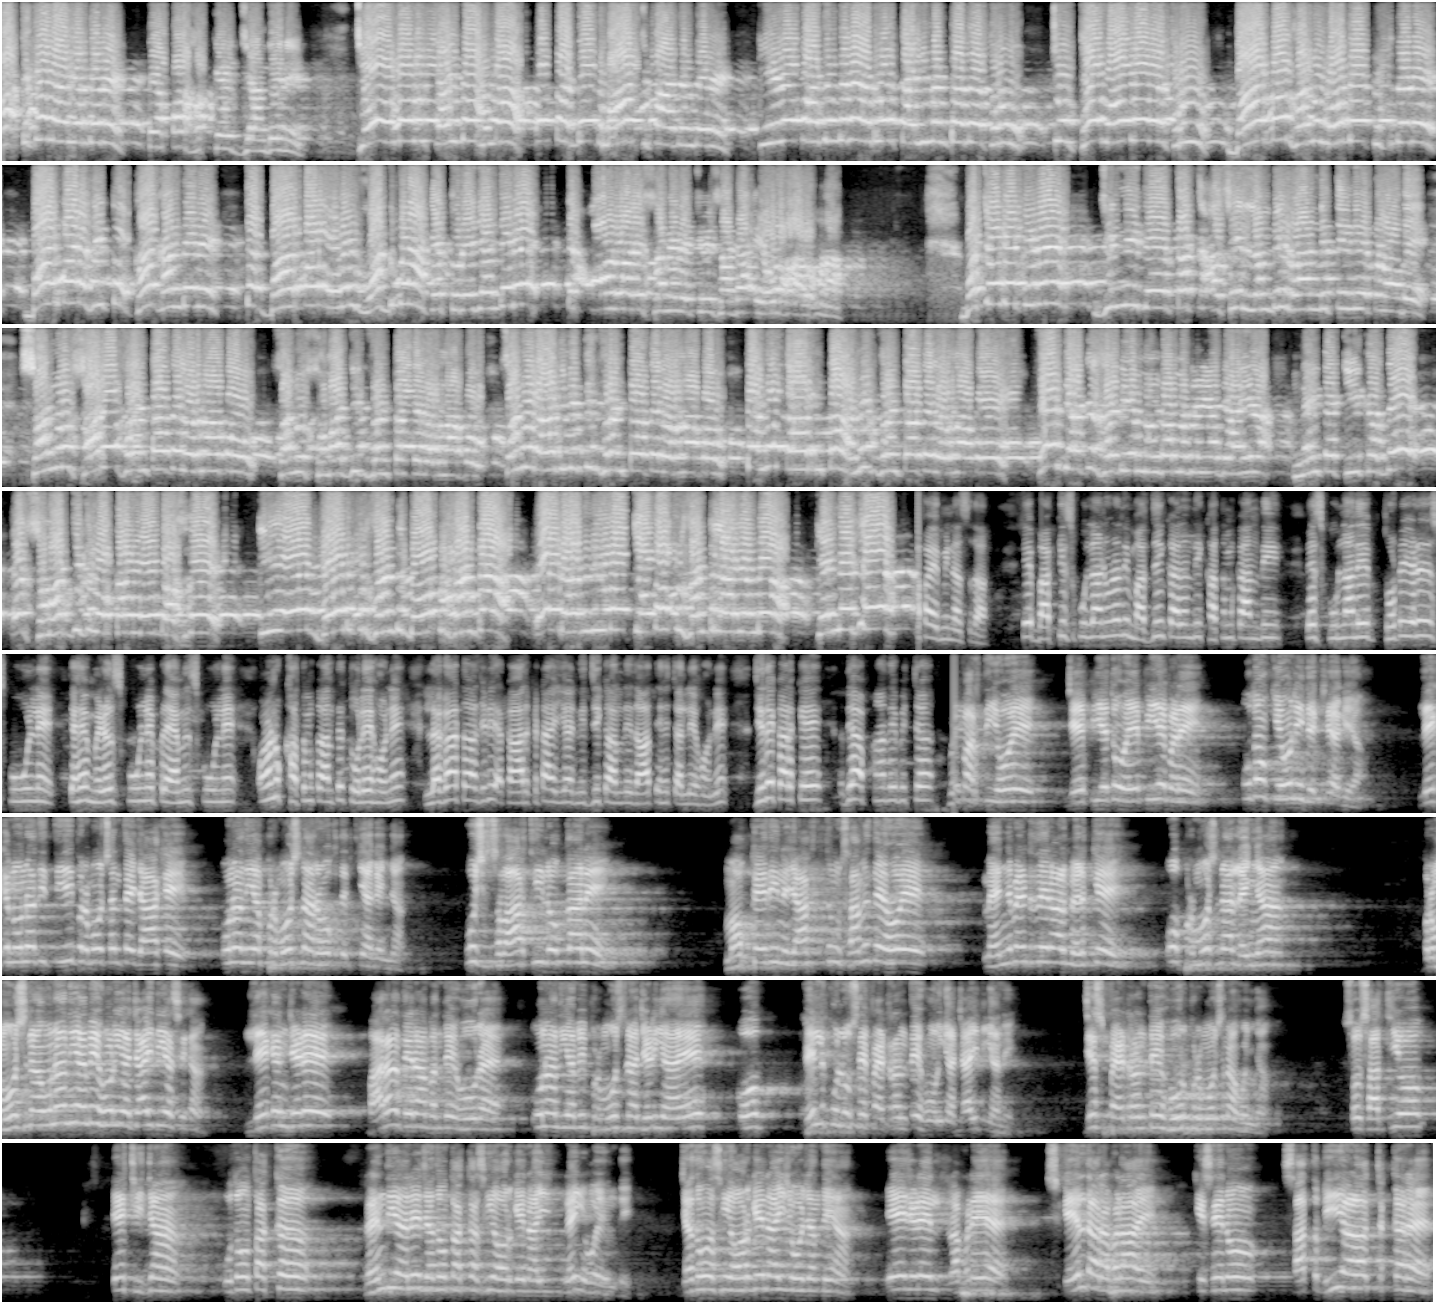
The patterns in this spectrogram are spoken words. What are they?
ਹੱਕ ਕੇ ਲੈ ਜਾਂਦੇ ਨੇ ਤੇ ਆਪਾਂ ਹੱਕੇ ਜਾਂਦੇ ਨੇ। ਜੋ ਉਹਨਾਂ ਨੂੰ ਚਾਹੀਦਾ ਹੁੰਦਾ, ਉਹ ਤੁਹਾਡੇ ਦਿਮਾਗ 'ਚ ਪਾ ਦਿੰਦੇ ਨੇ। ਕਿਵੇਂ ਪਾ ਦਿੰਦੇ ਨੇ? ਐਡਵਰਟਾਈਜ਼ਮੈਂਟਾਂ ਦੇ ਥਰੂ ਝੂਠੇ ਵਾਅਦਿਆਂ ਦੇ ਥਰੂ ਬਾਰ-ਬਾਰ ਸਾਨੂੰ ਵਾਅਦੇ ਟੁੱਟਦੇ ਨੇ। ਬਾਰ-ਬਾਰ ਅਸੀਂ ਧੋਖਾ ਖਾਂਦੇ ਨੇ ਤੇ ਬਾਰ-ਬਾਰ ਉਵੇਂ ਹੀ ਵੱਗ ਬਣਾ ਕੇ ਤੁਰੇ ਜਾਂਦੇ ਨੇ ਤੇ ਆਉਣ ਵਾਲੇ ਸਮੇਂ ਵਿੱਚ ਵੀ ਸਾਡਾ ਇਹੋ ਹਾਲ ਹੋਣਾ। ਬਚੋਗੇ ਕਿਵੇਂ? ਜਿੰਨੀ ਦੇਰ ਤੱਕ ਅਸੀਂ ਲੰਬੀ ਰਣਨੀਤੀ ਨਹੀਂ ਅਪਣਾਉਂਦੇ, ਸਾਨੂੰ ਸਾਰੇ ਫਰੰਟਾਂ ਤੇ ਲੜਨਾ ਪਊ, ਸਾਨੂੰ ਸਮਾਜਿਕ ਫਰੰਟਾਂ ਤੇ ਲੜਨਾ ਪਊ, ਸਾਨੂੰ ਰਾਜਨੀਤਿਕ ਫਰੰਟਾਂ ਤੇ ਲੜਨਾ ਪਊ, ਤੁਹਾਨੂੰ ਧਾਰਮਿਕ ਫਰੰਟਾਂ ਤੇ ਲੜਨਾ ਪਊ। ਫਿਰ ਜਾ ਕੇ ਸਾਡੀਆਂ ਮੰਗਾਂ ਮੰਨਣੀਆਂ ਜਾਣੀਆਂ, ਨਹੀਂ ਤਾਂ ਕੀ ਕਰਦੇ? ਇਹ ਸਮਾਜਿਕ ਲੋਕਾਂ ਨੂੰ ਇਹ ਦੱਸਦੇ ਕਿ ਇਹ 1.5% 2% ਆ, ਇਹ ਰੈਵਨਿਊ ਦਾ 14% ਲੈ ਜਾਂਦੇ ਆ। ਕਿੰਨੇ ਚ ਫਾਈਵ ਮਿੰਟਸ ਦਾ। ਤੇ ਬਾਕੀ ਸਕੂਲਾਂ ਨੂੰ ਉਹਨਾਂ ਦੀ ਮਰਜ਼ੀ ਕਰਨ ਦੀ, ਖਤਮ ਕਰਨ ਦੀ ਤੇ ਸਕੂਲਾਂ ਦੇ ਛੋਟੇ ਜਿਹੜੇ ਸਕੂਲ ਨੇ, ਚਾਹੇ ਮਿਡਲ ਸਕੂਲ ਨੇ ਪ੍ਰਾਇਮਰੀ ਸਕੂਲ ਨੇ, ਉਹਨਾਂ ਨੂੰ ਖਤਮ ਕਰਨ ਤੇ ਤੋਲੇ ਹੋਣੇ ਲਗਾਤਾਰ ਜਿਹੜੀ ਆਕਾਰ ਘਟਾਈ ਆ ਨਿੱਜੀਕਰਨ ਦੇ ਰਾਹ ਤੇ ਇਹ ਚੱਲੇ ਹੋਣੇ ਜਿਹਦੇ ਕਰਕੇ ਅਧਿਆਪਕਾਂ ਦੇ ਵਿੱਚ ਭਰਤੀ ਹੋਏ ਜੇਪੀਏ ਤੋਂ ਏਪੀਏ ਬਣੇ, ਉਦੋਂ ਕਿਉਂ ਨਹੀਂ ਦੇਖਿਆ ਗਿਆ? ਲੇਕਿਨ ਉਹਨਾਂ ਦੀ 30 ਪ੍ਰਮੋਸ਼ਨ ਤੇ ਜਾ ਕੇ ਉਹਨਾਂ ਦੀਆਂ ਪ੍ਰਮੋਸ਼ਨਾਂ ਰੋਕ ਦਿੱਤੀਆਂ ਗਈਆਂ। ਕੁਝ ਸਵਾਰਥੀ ਲੋਕਾਂ ਨੇ ਮੌਕੇ ਦੀ ਨਜਾਕਤ ਨੂੰ ਸਮਝਦੇ ਹੋਏ ਮੈਨੇਜਮੈਂਟ ਦੇ ਨਾਲ ਮਿਲ ਕੇ ਉਹ ਪ੍ਰਮੋਸ਼ਨਾਂ ਲਈਆਂ। ਪ੍ਰਮੋਸ਼ਨਾਂ ਉਹਨਾਂ ਦੀਆਂ ਵੀ ਹੋਣੀਆਂ ਚਾਹੀਦੀਆਂ ਸੀਗਾਂ। ਲੇਕਿਨ ਜਿਹੜੇ 12 13 ਬੰਦੇ ਹੋਰ ਹੈ, ਉਹਨਾਂ ਦੀਆਂ ਵੀ ਪ੍ਰਮੋਸ਼ਨਾਂ ਜਿਹੜੀਆਂ ਐ ਉਹ ਬਿਲਕੁਲ ਉਸੇ ਪੈਟਰਨ ਤੇ ਹੋਣੀਆਂ ਚਾਹੀਦੀਆਂ ਨੇ, ਜਿਸ ਪੈਟਰਨ ਤੇ ਹੋਰ ਪ੍ਰਮੋਸ਼ਨਾਂ ਹੋਈਆਂ। ਸੋ ਸਾਥੀਓ, ਇਹ ਚੀਜ਼ਾਂ ਉਦੋਂ ਤੱਕ ਰਹਿੰਦੀਆਂ ਨੇ, ਜਦੋਂ ਤੱਕ ਅਸੀਂ ਆਰਗੇਨਾਈਜ਼ ਨਹੀਂ ਹੋਏ ਹੁੰਦੇ। ਜਦੋਂ ਅਸੀਂ ਆਰਗੇਨਾਈਜ਼ ਹੋ ਜਾਂਦੇ ਆ ਇਹ ਜਿਹੜੇ ਰਫੜੇ ਐ ਸਕੇਲ ਦਾ ਰਫੜਾ ਹੈ, ਕਿਸੇ ਨੂੰ 720 ਵਾਲਾ ਚੱਕਰ ਹੈ।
